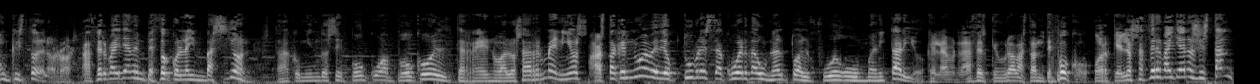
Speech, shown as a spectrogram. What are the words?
un cristo del horror. Azerbaiyán empezó con la invasión. Estaba comiéndose poco a poco el terreno a los armenios, hasta que el 9 de octubre se acuerda un alto al fuego humanitario, que la verdad es que dura bastante poco, porque los azerbaiyanos están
